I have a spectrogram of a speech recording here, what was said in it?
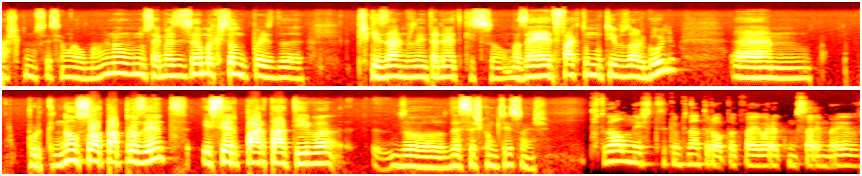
acho que não sei se é um alemão, eu não, não sei, mas isso é uma questão depois de pesquisarmos na internet que isso, mas é de facto um motivo de orgulho, um, porque não só está presente e ser parte ativa do, dessas competições. Portugal, neste Campeonato da Europa, que vai agora começar em breve,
